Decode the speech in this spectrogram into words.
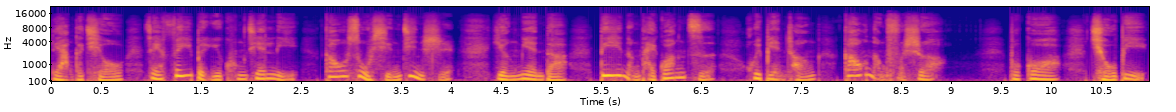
两个球在非本域空间里高速行进时，迎面的低能态光子会变成高能辐射。不过，球壁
